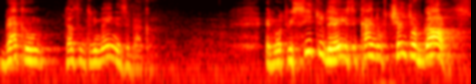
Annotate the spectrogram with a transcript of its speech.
Vacuum doesn't remain as a vacuum. And what we see today is a kind of change of guards.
